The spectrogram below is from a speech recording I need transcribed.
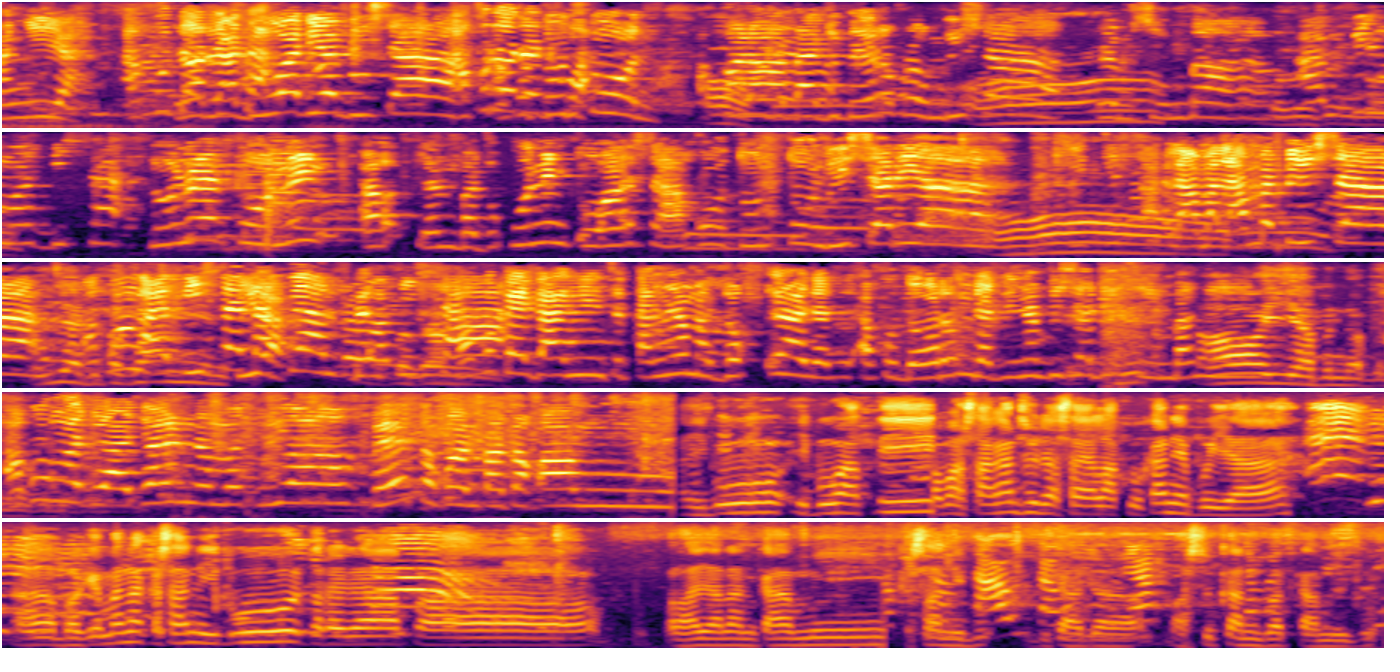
Emang iya. Aku roda dua dia bisa. Aku roda tuntun. Oh. Kalau baju biru belum bisa. Oh. Belum simbang. Aku mah bisa. Dulu yang kuning, ah, yang baju kuning tuh harus aku tuntun bisa dia. Oh. Lama-lama bisa. Iya, aku nggak bisa. Iya. Bisa. Aku pegangin setangnya sama joknya. Jadi aku dorong jadinya bisa disimbangin. Oh iya benar-benar. Aku nggak diajarin sama dia. Besok kan kata kamu. Ibu Ibu Wati, pemasangan sudah saya lakukan ya Bu ya. Eh, bagaimana kesan Ibu terhadap eh, pelayanan kami? Kesan Ibu jika ada masukan buat kami Bu.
